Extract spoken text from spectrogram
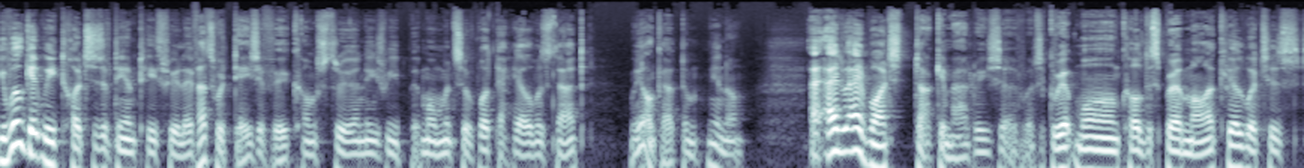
you will get wee touches of DMT through life. That's where deja vu comes through and these wee moments of what the hell was that? We all got them, you know. I, I, I watched documentaries. It was a great one called The Spirit Molecule, which is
